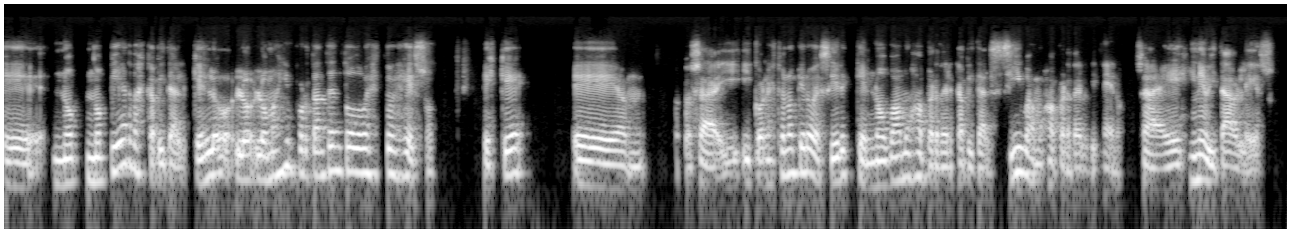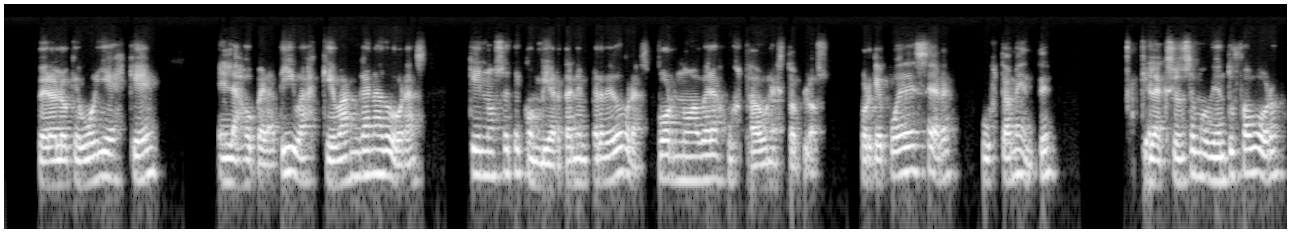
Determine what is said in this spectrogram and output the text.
eh, no, no, pierdas capital, que es lo, lo, más importante en todo esto es eso, es que, eh, o sea, y, con esto no quiero decir que no vamos a perder capital, sí vamos a perder dinero, o sea, es inevitable eso, pero lo que voy es que en las operativas que van ganadoras, que no se te conviertan en perdedoras por no haber ajustado un stop loss, porque puede ser justamente que la acción se movió en tu favor,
